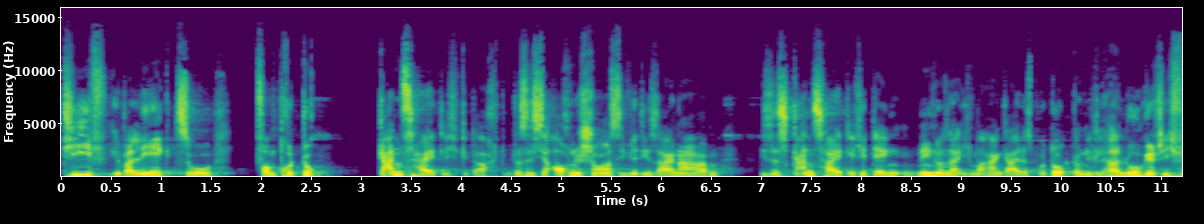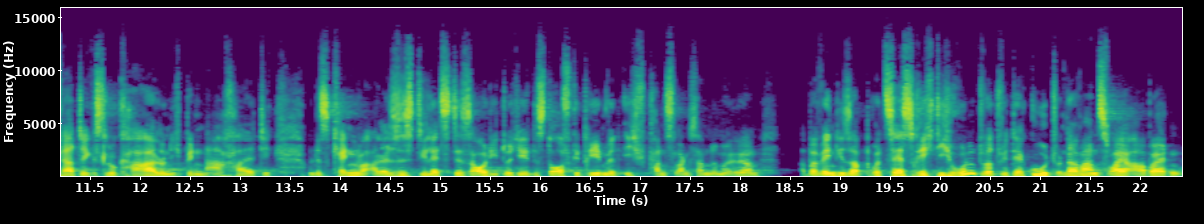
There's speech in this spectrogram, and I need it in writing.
tief überlegt, so vom Produkt ganzheitlich gedacht. Und das ist ja auch eine Chance, die wir Designer haben, dieses ganzheitliche Denken. Nicht nur sagen, ich mache ein geiles Produkt und ich, ja, logisch, ich fertige es lokal und ich bin nachhaltig. Und das kennen wir alle. Das ist die letzte Sau, die durch jedes Dorf getrieben wird. Ich kann es langsam nicht mehr hören. Aber wenn dieser Prozess richtig rund wird, wird der gut. Und da waren zwei Arbeiten,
